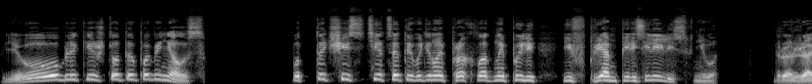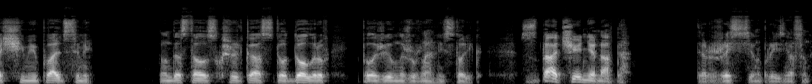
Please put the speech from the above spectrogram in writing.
В его облике что-то поменялось. Будто частицы этой водяной прохладной пыли и впрямь переселились в него. Дрожащими пальцами он достал из кошелька сто долларов и положил на журнальный столик. — Сдачи не надо, — торжественно произнес он.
